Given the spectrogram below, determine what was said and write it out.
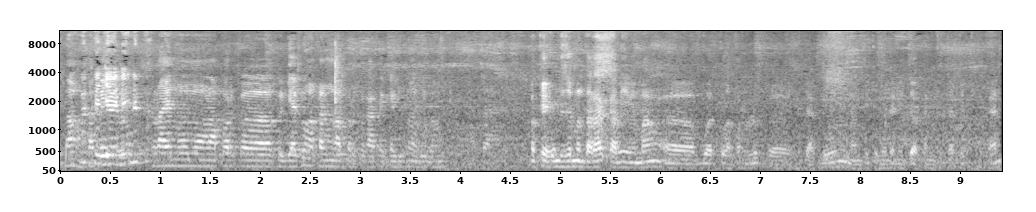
Bang, tapi kejadian itu ini? selain mau melapor ke Kejagung akan melapor ke KPK juga sih bang? Oke, untuk sementara kami memang eh, buat pelapor dulu ke Kejagung, nanti kemudian itu akan kita pikirkan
